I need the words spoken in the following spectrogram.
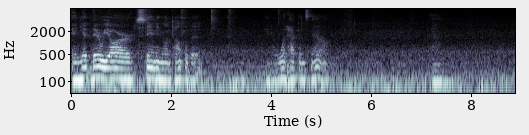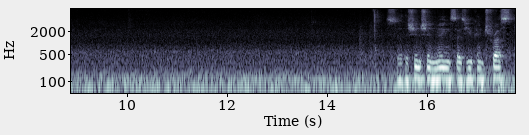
and yet there we are standing on top of it. Um, you know what happens now? So the Hsin Hsin Ming says you can trust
